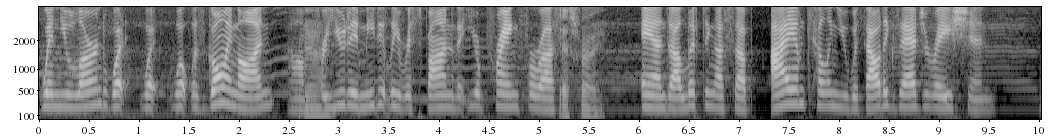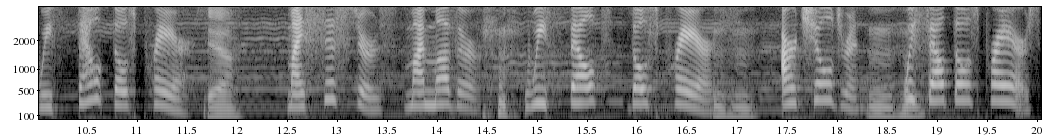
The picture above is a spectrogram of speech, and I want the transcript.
when you learned what what what was going on, um, Yeah. for you to immediately respond that you're praying for us That's right. and uh, lifting us up. I am telling you, without exaggeration, we felt those prayers Yeah. my sisters, my mother, we felt those prayers. Mm-hmm. Our children, we mm-hmm. felt those prayers.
